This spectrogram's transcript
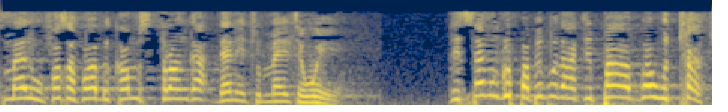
smell will first of all become stronger, then it will melt away. The seventh group of people that the power of God will touch.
